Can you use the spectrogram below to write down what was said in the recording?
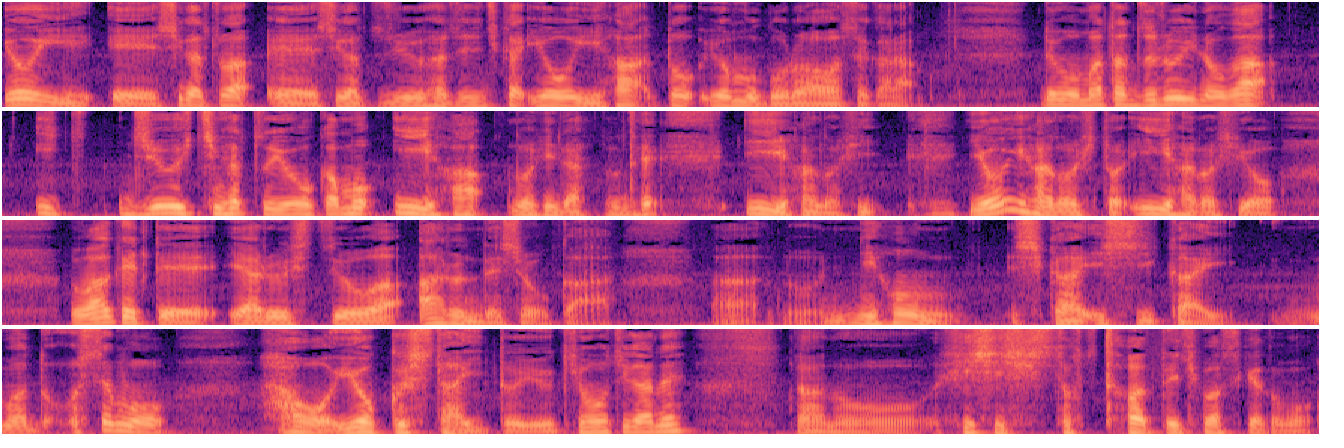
ー、良い、えー、4月は、えー、4月18日か、良い歯と読む語呂合わせから。でもまたずるいのが、11月8日もいい歯の日なので、いい歯の日。良い歯の日といい歯の日を分けてやる必要はあるんでしょうか。あの日本歯科医師会はどうしても歯を良くしたいという気持ちがね、あの、ひしひしと伝わってきますけども、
